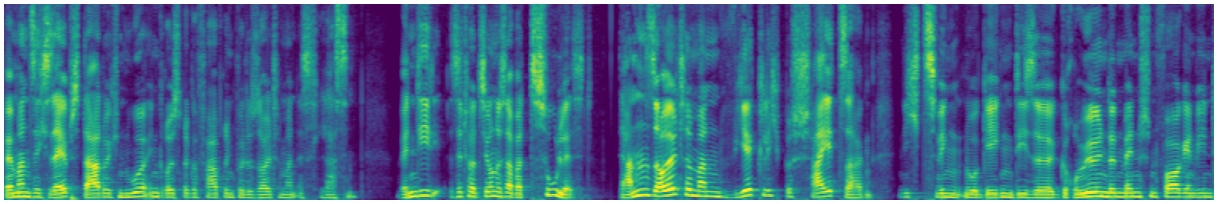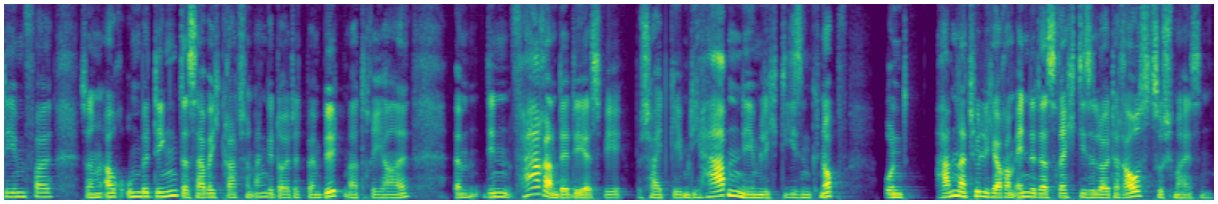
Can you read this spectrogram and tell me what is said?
Wenn man sich selbst dadurch nur in größere Gefahr bringen würde, sollte man es lassen. Wenn die Situation es aber zulässt, dann sollte man wirklich Bescheid sagen. Nicht zwingend nur gegen diese gröhlenden Menschen vorgehen, wie in dem Fall, sondern auch unbedingt, das habe ich gerade schon angedeutet beim Bildmaterial, ähm, den Fahrern der DSW Bescheid geben. Die haben nämlich diesen Knopf und haben natürlich auch am Ende das Recht, diese Leute rauszuschmeißen.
